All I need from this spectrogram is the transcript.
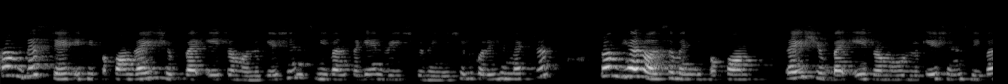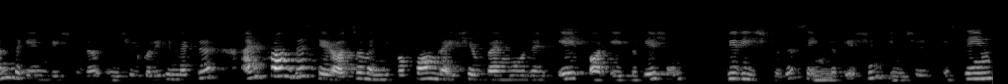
from this state if we perform right shift by 8 or more locations we once again reach to the initial collision vector. From here also when we perform right shift by 8 or more locations we once again reach to the initial collision vector and from this state also when we perform right shift by more than 8 or 8 locations we reach to same location, initial same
